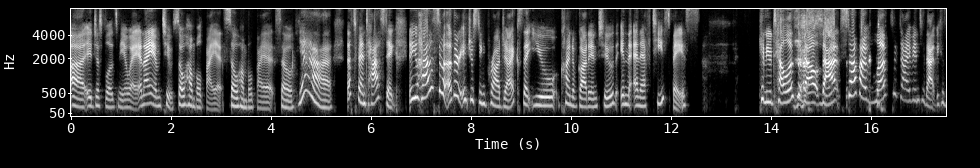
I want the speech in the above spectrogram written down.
Uh, it just blows me away. And I am too, so humbled by it, so humbled by it. So, yeah, that's fantastic. Now, you have some other interesting projects that you kind of got into in the NFT space. Can you tell us Yes. about that stuff? I'd love to dive into that because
